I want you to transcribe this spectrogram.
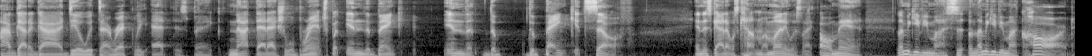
I've got a guy I deal with directly at this bank, not that actual branch, but in the bank, in the the the bank itself. And this guy that was counting my money was like, "Oh man, let me give you my let me give you my card."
